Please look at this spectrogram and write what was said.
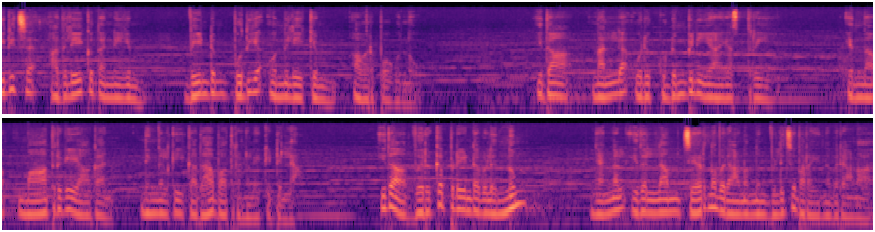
തിരിച്ച് അതിലേക്കു തന്നെയും വീണ്ടും പുതിയ ഒന്നിലേക്കും അവർ പോകുന്നു. ഇതാ നല്ല ഒരു കുടുംബിനിയായ സ്ത്രീ എന്ന മാതൃകയാകാൻ നിങ്ങൾക്ക് ഈ കഥാപാത്രങ്ങളെ കിട്ടില്ല. ഇതാ വെറുക്കപ്പെടേണ്ടവളെന്നും ഞങ്ങൾ ഇതെല്ലാം ചേർന്നവരാണെന്നും വിളിച്ചു പറയുന്നവരാണ്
